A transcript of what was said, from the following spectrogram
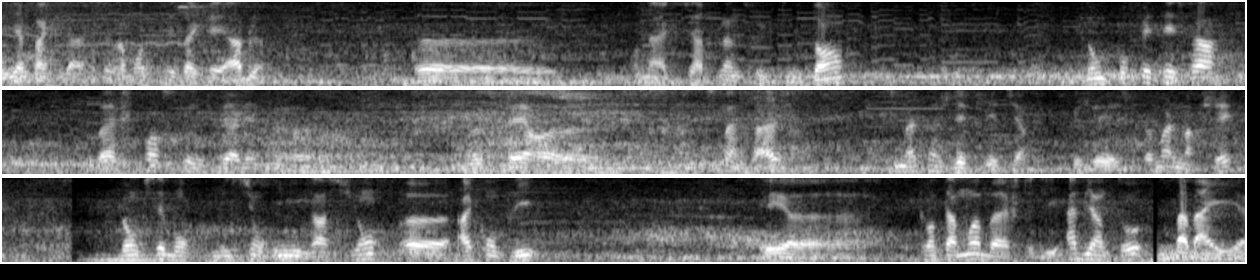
il n'y a pas que ça, c'est vraiment très agréable. On a accès à plein de trucs tout le temps. Donc pour fêter ça, bah, je pense que je vais aller me, faire un petit massage, un petit massage des pieds, tiens, parce que j'ai pas mal marché. Donc c'est bon, mission immigration euh, accomplie. Et euh, quant à moi, bah, je te dis à bientôt. Bye bye.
